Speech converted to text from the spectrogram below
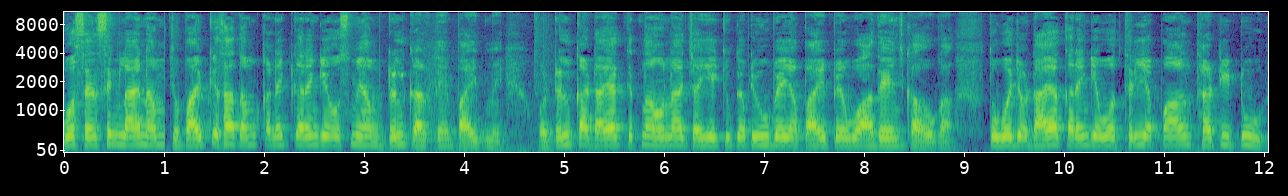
वो सेंसिंग लाइन हम जो पाइप के साथ हम कनेक्ट करेंगे, उसमें हम ड्रिल करते हैं पाइप में। और ड्रिल का डाया कितना होना चाहिए, क्योंकि ट्यूब है या पाइप है, वो आधे इंच का होगा। तो वो जो डाया करेंगे, वो three upon thirty two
